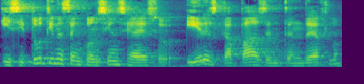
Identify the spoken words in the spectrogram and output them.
Y si tú tienes en conciencia eso y eres capaz de entenderlo,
